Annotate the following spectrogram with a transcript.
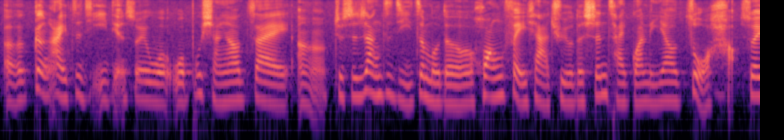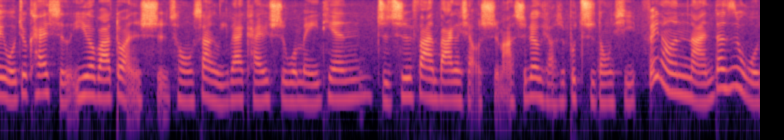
呃更爱自己一点。所以我我不想要再嗯，就是让自己这么的荒废下去。我的身材管理要做好，所以我就开始了一六八断食。从上个礼拜开始，我每一天只吃饭八个小时嘛，十六个小时不吃东西，非常的难，但是我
